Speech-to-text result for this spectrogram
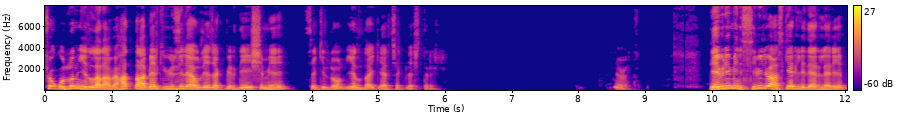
çok uzun yıllara ve hatta belki 100 ile uzayacak bir değişimi 8-10 yılda gerçekleştirir. Evet. Devrimin sivil ve askeri liderleri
